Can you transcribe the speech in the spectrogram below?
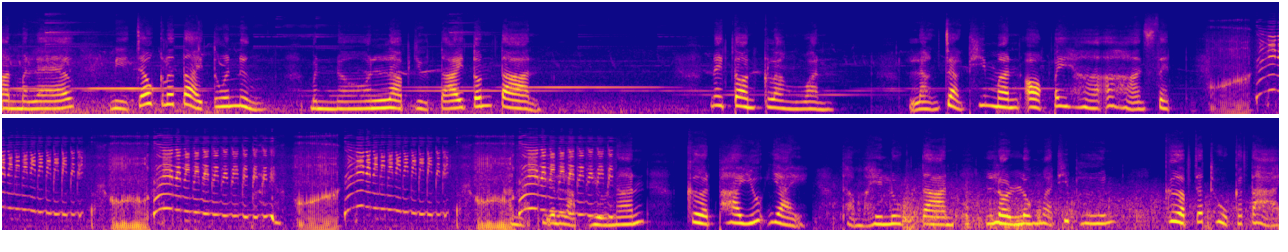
านมาแล้ว มีเจ้ากระต่ายตัวหนึ่ง มันนอนหลับอยู่ใต้ต้นตาล ในตอนกลางวัน หลังจากที่มันออกไปหาอาหารเสร็จ ขณะที่หลับอยู่นั้น เกิดพายุใหญ่ทำให้ลูกตาลหล่นลงมาที่พื้น เกือบจะถูกกระต่าย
